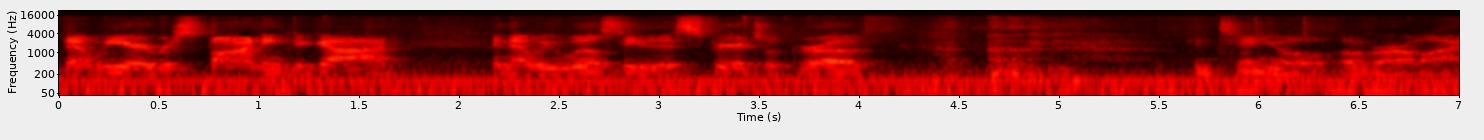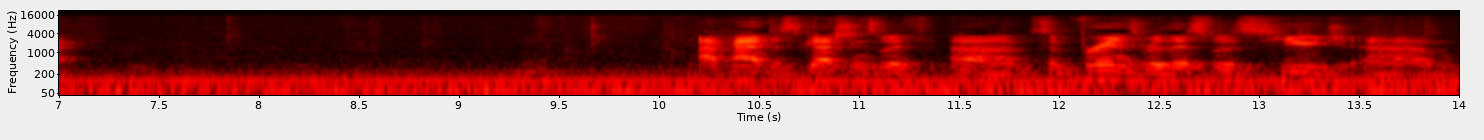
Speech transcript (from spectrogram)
that we are responding to God, and that we will see this spiritual growth continual over our life. I've had discussions with um, some friends where this was huge. Um,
